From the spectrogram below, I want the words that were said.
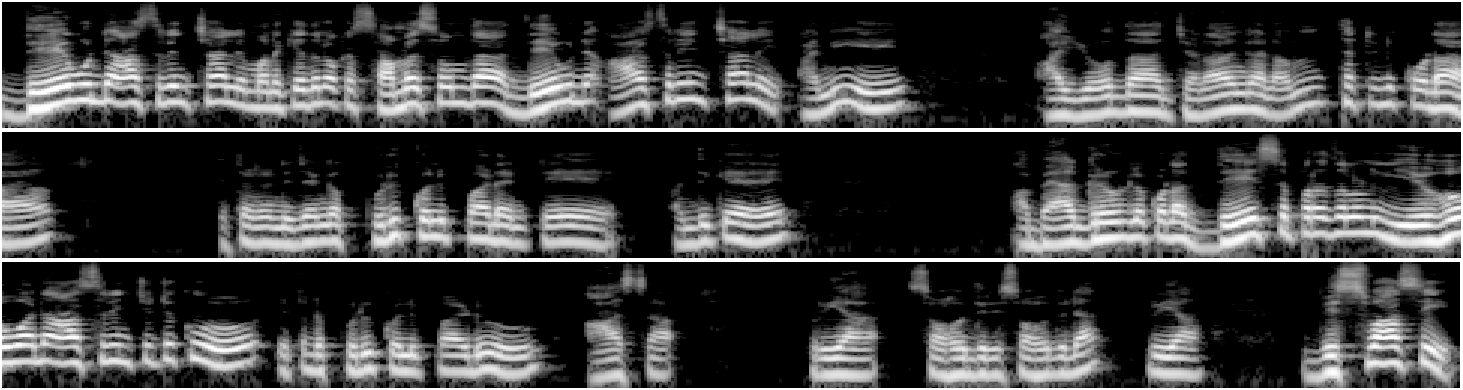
దేవుణ్ణి ఆశ్రయించాలి. మనకేదైనా ఒక సమస్య ఉందా? దేవుణ్ణి ఆశ్రయించాలి అని ఆ యోధ జనాంగాన్ని అంతటిని కూడా ఇతడు నిజంగా పురికొలిపాడంటే అందుకే ఆ బ్యాక్గ్రౌండ్లో కూడా దేశ ప్రజలను ఏహోవాని ఆశ్రయించుటకు ఇతడు పురికొలిపాడు ఆశ. ప్రియ సహోదరి సహోదరుడా ప్రియ విశ్వాసి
